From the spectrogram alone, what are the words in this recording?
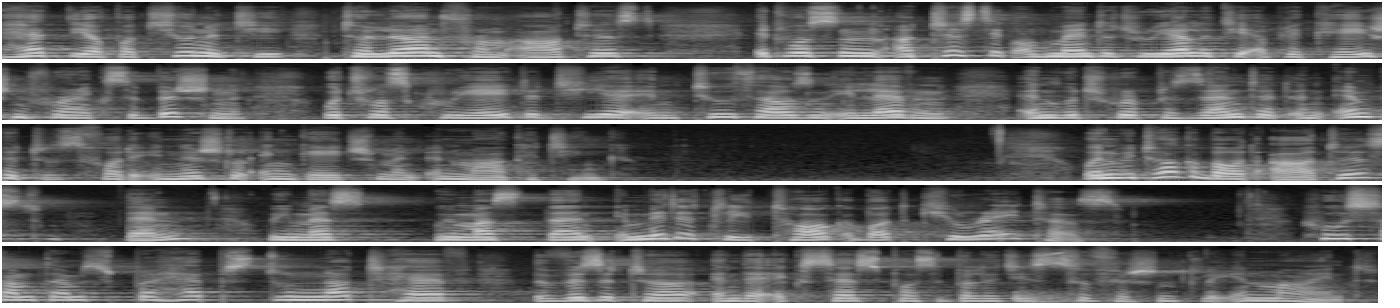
had the opportunity to learn from artists. It was an artistic augmented reality application for an exhibition which was created here in 2011 and which represented an impetus for the initial engagement in marketing. When we talk about artists, then we must, we must then immediately talk about curators who sometimes perhaps do not have the visitor and their access possibilities sufficiently in mind.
